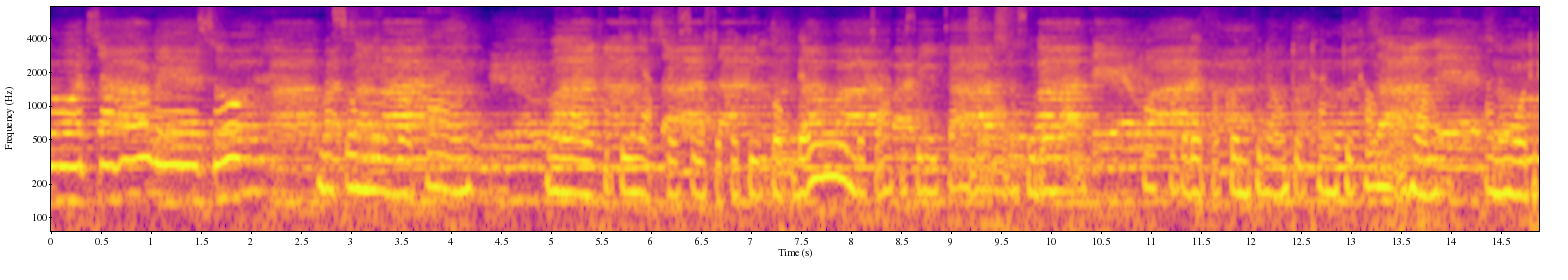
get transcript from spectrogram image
นุษย์สาเวสุมาทรงเมียบัวพายเมื่อไรคติอยากไปสู่สุคติภพเด้อบุจากสิริจาบาลสิเดลาข้าพระประเดชพระคุณพี่น้องทุกท่านที่เข้ามาห่วมอนุโมท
